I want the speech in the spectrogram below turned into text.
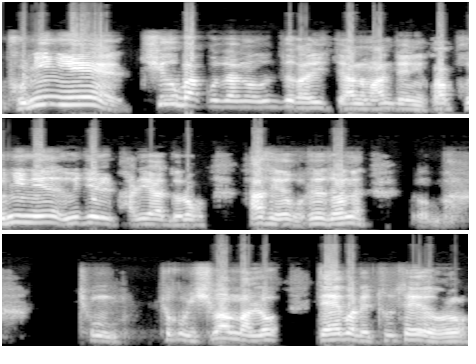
본인이 치유받고자 하는 의지가 있지 않으면 안 되니까 본인이 의지를 발휘하도록 하세요. 그래서 저는 어, 좀 조금 심한 말로 내버려 두세요.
